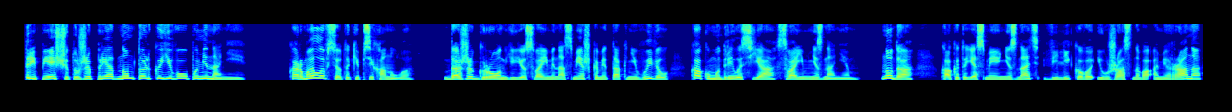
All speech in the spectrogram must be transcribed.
трепещут уже при одном только его упоминании. Кармела все-таки психанула. Даже Грон ее своими насмешками так не вывел, как умудрилась я своим незнанием. Ну да, как это я смею не знать великого и ужасного Амирана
